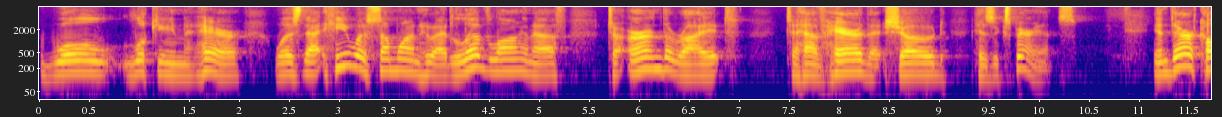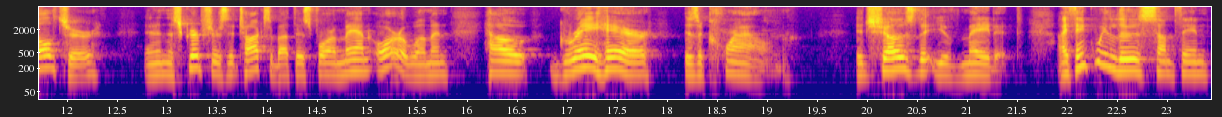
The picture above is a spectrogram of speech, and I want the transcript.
wool looking hair was that he was someone who had lived long enough to earn the right to have hair that showed his experience. In their culture, and in the scriptures, it talks about this for a man or a woman, how gray hair is a crown. It shows that you've made it. I think we lose something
